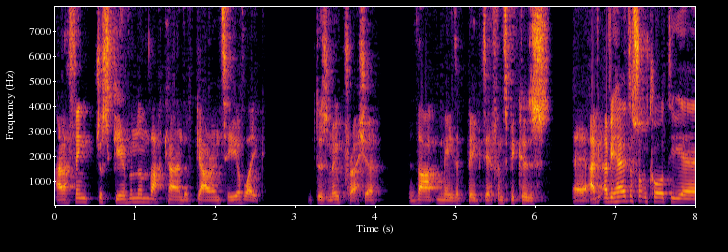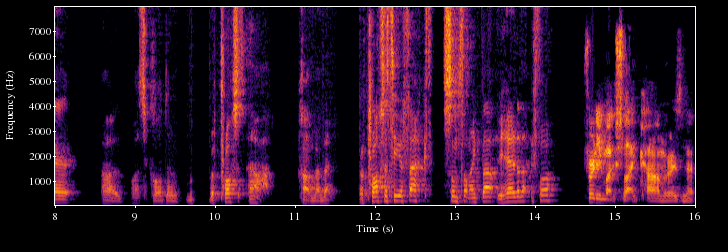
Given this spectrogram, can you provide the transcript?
And I think just giving them that kind of guarantee of like, there's no pressure, that made a big difference because uh, have, have you heard of something called the uh, uh, what's it called the reciprocity? Oh, can't remember reciprocity effect, something like that. Have you heard of that before? Pretty much like karma, isn't it?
